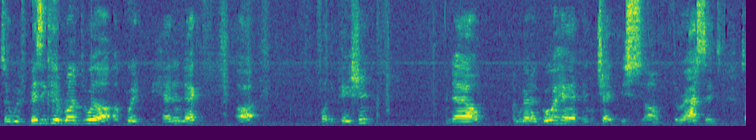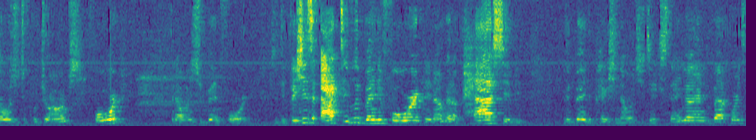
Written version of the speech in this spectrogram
so we've basically run through a, a quick head and neck uh, for the patient. Now, I'm going to go ahead and check this um, thoracic. So I want you to put your arms forward, and I want you to bend forward. So the patient is actively bending forward, and I'm going to passively bend the patient. I want you to extend your hand backwards.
